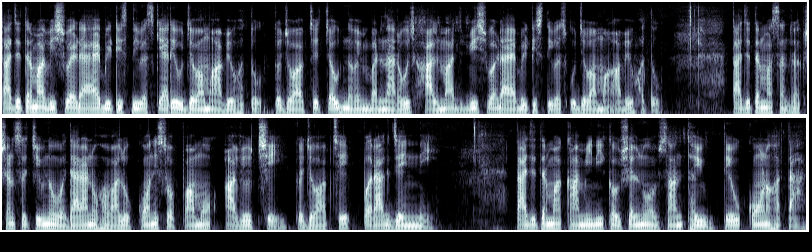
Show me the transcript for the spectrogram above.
તાજેતરમાં વિશ્વ ડાયાબિટીસ દિવસ ક્યારે ઉજવવામાં આવ્યો હતો? તો જવાબ છે, ચૌદ નવેમ્બરના રોજ હાલમાં જ વિશ્વ ડાયાબિટીસ દિવસ ઉજવવામાં આવ્યો હતો. તાજેતરમાં સંરક્ષણ સચિવનો વધારાનો હવાલો કોને સોંપવામાં આવ્યો છે? તો જવાબ છે, પરાગ જૈનને. તાજેતરમાં કામિની કૌશલનું અવસાન થયું. તેઓ કોણ હતા?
